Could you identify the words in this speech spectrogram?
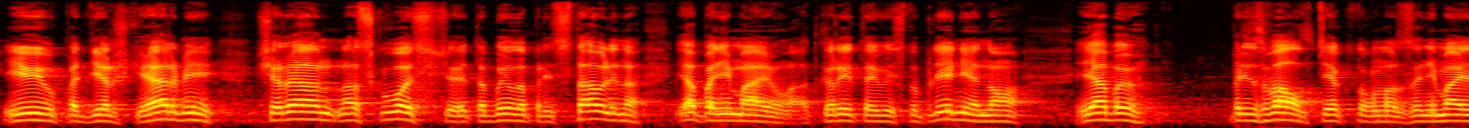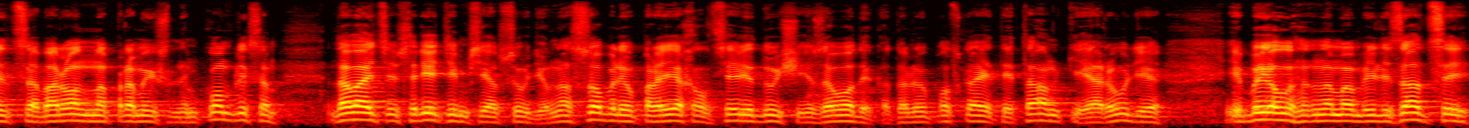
и в поддержке армии. Вчера насквозь все это было представлено. Я понимаю, открытое выступление, но я бы призвал тех, кто у нас занимается оборонно-промышленным комплексом, давайте встретимся и обсудим. У нас Соболев проехал все ведущие заводы, которые выпускают и танки, и орудия, и был на мобилизации.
